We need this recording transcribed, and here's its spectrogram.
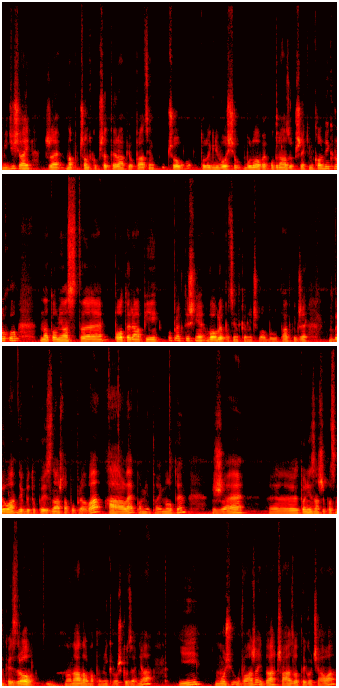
mi dzisiaj, że na początku przed terapią pacjent czuł dolegliwości bólowe od razu przy jakimkolwiek ruchu, natomiast e, po terapii no, praktycznie w ogóle pacjentka nie czuła bólu. Tak? Także była, jakby to powiedzieć, znaczna poprawa, ale pamiętajmy o tym, że e, to nie znaczy, że pacjentka jest zdrowa. Ona nadal ma te mikrouszkodzenia i musi uważać, da czas dla tego ciała,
